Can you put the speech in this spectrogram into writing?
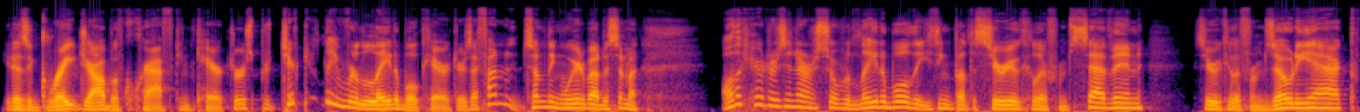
He does a great job of crafting characters, particularly relatable characters. I found something weird about his cinema. All the characters in it are so relatable that you think about the serial killer from Seven, serial killer from Zodiac,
